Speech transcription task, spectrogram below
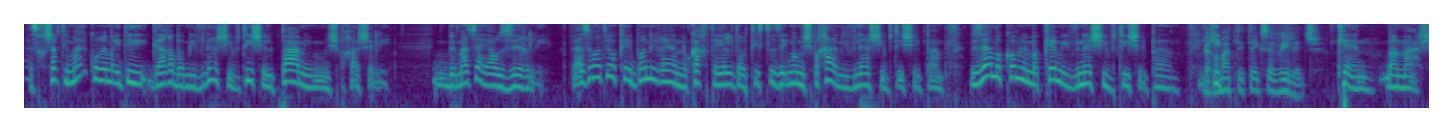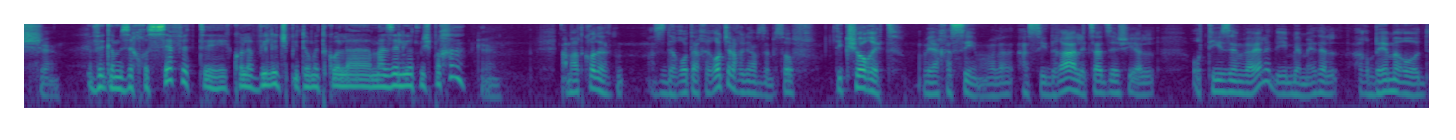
אז חשבתי, מה היה קורה אם הייתי גרה במבנה השבטי של פעם עם המשפחה שלי? במה זה היה עוזר לי? ואז אמרתי, אוקיי, בוא נראה, אני לוקחת את הילד האוטיסט הזה עם המשפחה למבנה השבטי של פעם. וזה המקום למקם מבנה שבטי של פעם. כי, ברמת It takes a village. כן, ממש. כן, וגם זה חושף את uh, כל הווילג' פתאום, את כל ה... מה זה להיות משפחה. כן. אמרת קודם, הסדרות האחרות שלך גם זה בסוף תקשורת ויחסים, אבל הסדרה לצד זה שהיא על אוטיזם והילד, היא באמת על הרבה מאוד,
